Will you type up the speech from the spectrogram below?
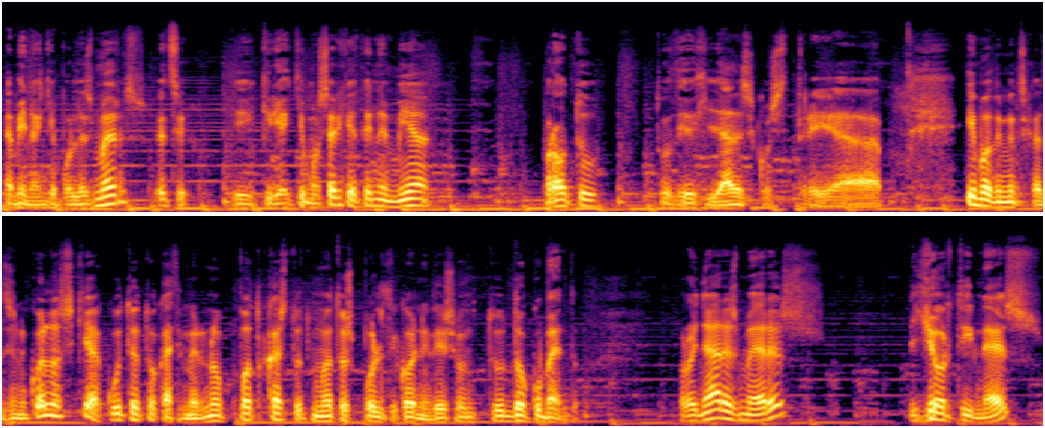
Έμειναν και πολλές μέρες, έτσι. Η Κυριακή μας έρχεται, είναι μία πρώτου του 2023. Είμαι ο Δημήτρης Χατζηνικόλας και ακούτε το καθημερινό podcast του Τμήματος Πολιτικών Ειδήσεων του Ντοκουμέντο. Χρονιάρες μέρες, γιορτινές,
